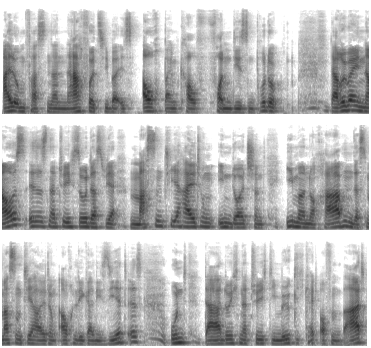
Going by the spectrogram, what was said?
allumfassender nachvollziehbar ist, auch beim Kauf von diesen Produkten. Darüber hinaus ist es natürlich so, dass wir Massentierhaltung in Deutschland immer noch haben, dass Massentierhaltung auch legalisiert ist und dadurch natürlich die Möglichkeit offenbart,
